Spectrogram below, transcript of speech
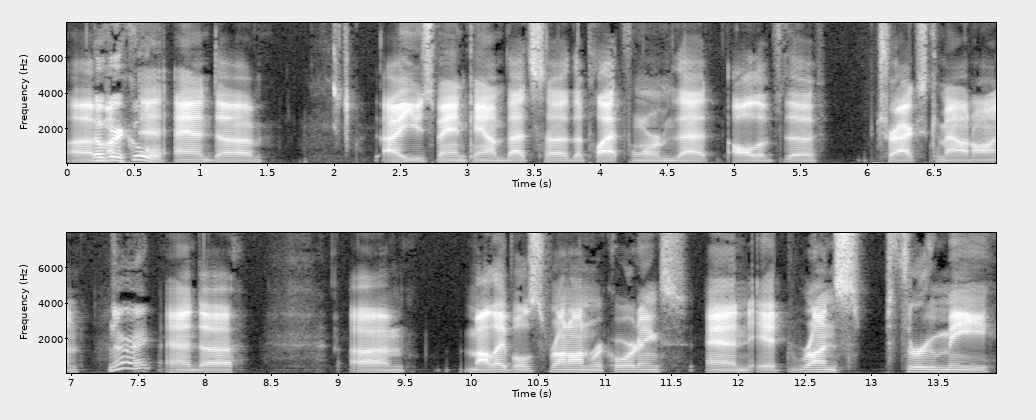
Um, Oh, very cool. And um I use Bandcamp. That's uh, the platform that all of the tracks come out on. All right. And uh, um, my label's Run On Recordings, and it runs through me.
